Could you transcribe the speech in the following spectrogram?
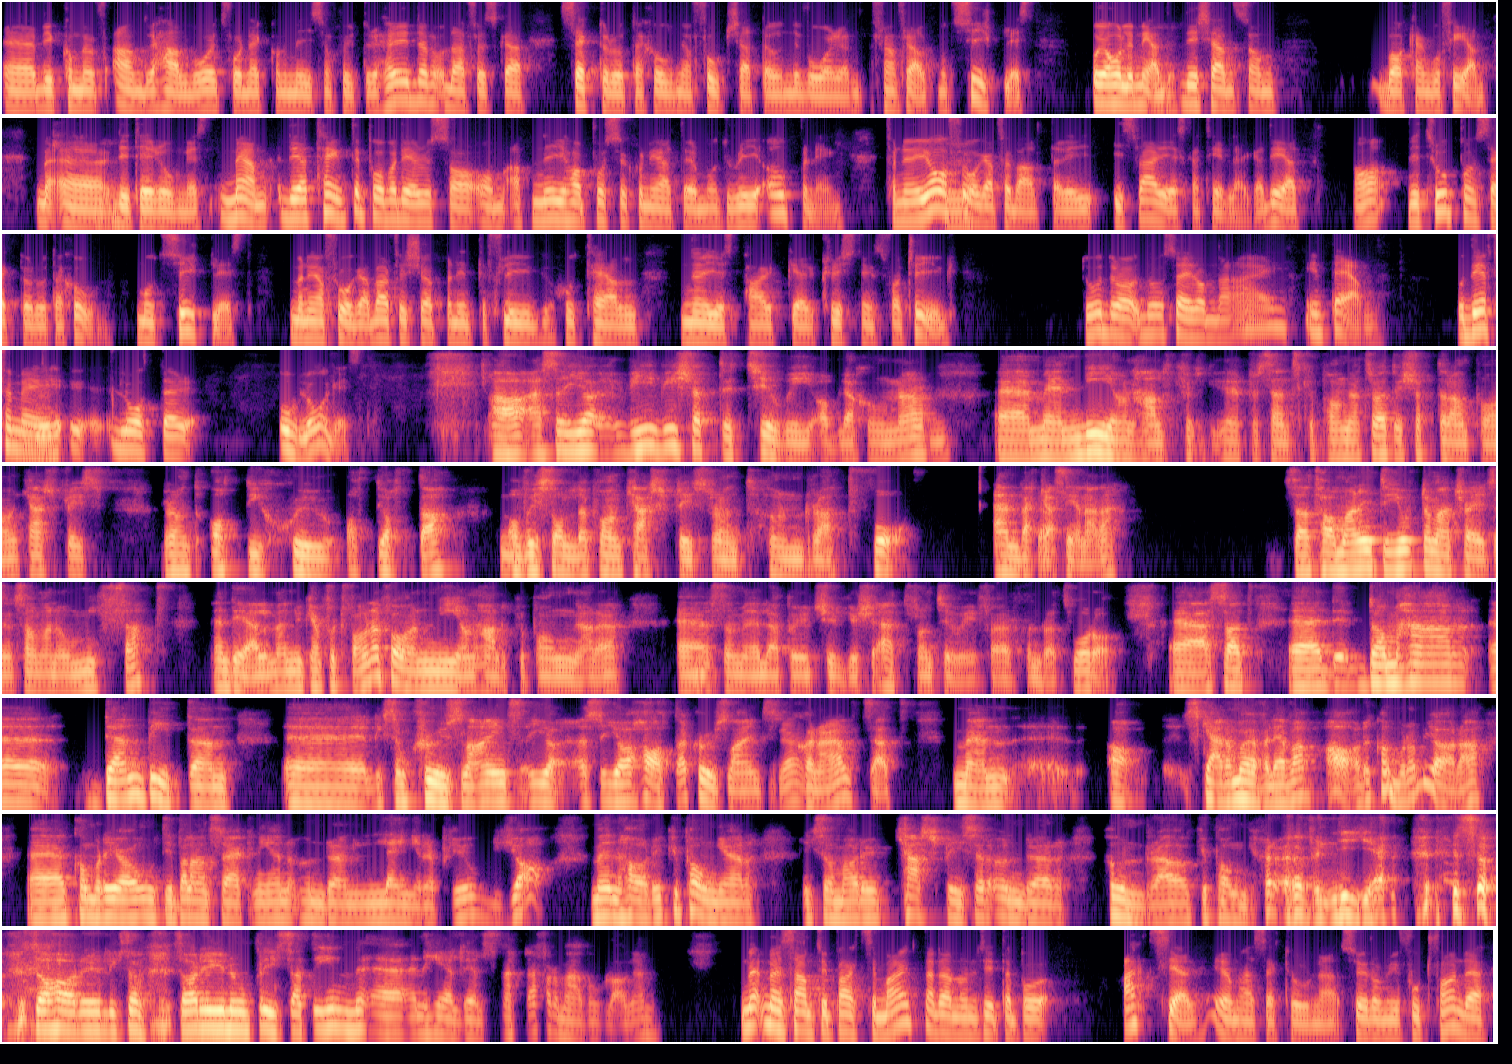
Eh, vi kommer andra halvåret få en ekonomi som skjuter i höjden och därför ska sektorrotationen fortsätta under våren, framförallt mot cykliskt. Och jag håller med, mm. det känns som vad kan gå fel? Eh, mm. Lite ironiskt. Men det jag tänkte på var det du sa om att ni har positionerat er mot reopening. För när jag mm. frågar förvaltare i, i Sverige, ska tillägga, det är att ja, vi tror på en sektorrotation mot cykliskt. Men när jag frågar varför köper ni inte flyg, hotell, nöjesparker, kryssningsfartyg? Då, drar, då säger de nej, inte än. Och det för mig mm. låter ologiskt. Ja, alltså jag, vi, vi köpte TUI-obligationer mm. eh, med 9,5 procents kupong. Jag tror att vi köpte dem på en cashpris runt 87-88 mm. och vi sålde på en cashpris runt 102 en vecka ja. senare. Så att har man inte gjort de här tradesen så har man nog missat en del, men du kan fortfarande få en 9,5 kupongare eh, mm. som löper ut 2021 från TUI för 102 då. Eh, så att eh, de här, den biten, liksom cruise lines, jag, alltså jag hatar cruise lines ja. generellt sett, men ja, ska de överleva? Ja, det kommer de göra. Kommer det göra ont i balansräkningen under en längre period? Ja, men har du kuponger liksom har du cashpriser under 100 och kuponger över 9 så, så, har du liksom, så har du ju nog prisat in eh, en hel del smärta för de här bolagen. Men, men samtidigt på aktiemarknaden, om du tittar på aktier i de här sektorerna så är de ju fortfarande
